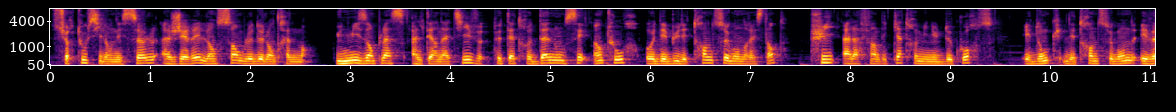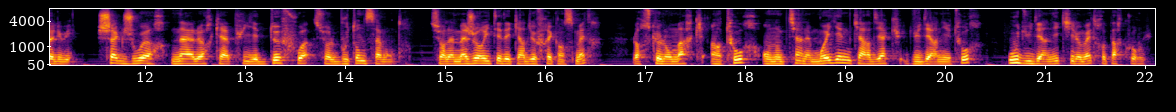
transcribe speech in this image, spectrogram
surtout si l'on est seul à gérer l'ensemble de l'entraînement. Une mise en place alternative peut être d'annoncer un tour au début des 30 secondes restantes, puis à la fin des 4 minutes de course, et donc des 30 secondes évaluées. Chaque joueur n'a alors qu'à appuyer deux fois sur le bouton de sa montre. Sur la majorité des cardiofréquences mètres, Lorsque l'on marque un tour, on obtient la moyenne cardiaque du dernier tour ou du dernier kilomètre parcouru.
